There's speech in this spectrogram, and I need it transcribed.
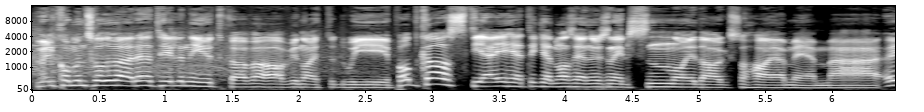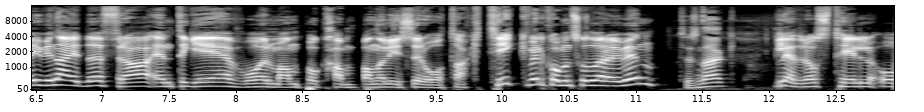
Velkommen skal du være til en ny utgave av United We Podcast. Jeg heter Ken Vasenius Nilsen, og i dag så har jeg med meg Øyvind Eide fra NTG, vår mann på kampanalyser og taktikk. Velkommen skal du være, Øyvind. Tusen takk. Gleder oss til å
